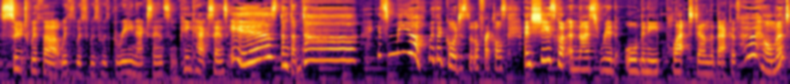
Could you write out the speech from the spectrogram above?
suit with uh, with, with with with green accents and pink accents, is dun dun dun. It's Mia with her gorgeous little freckles, and she's got a nice red Albany plait down the back of her helmet,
